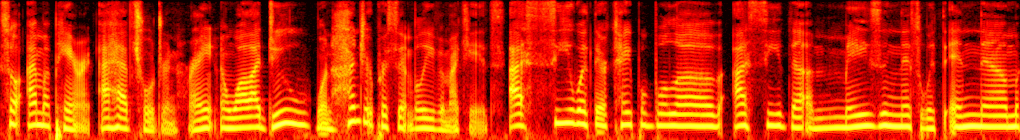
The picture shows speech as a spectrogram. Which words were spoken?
So I'm a parent. I have children, right? And while I do 100% believe in my kids, I see what they're capable of. I see the amazingness within them.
